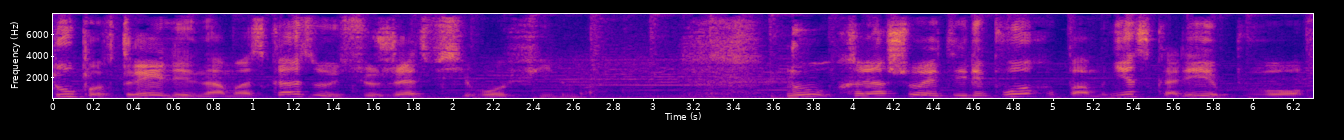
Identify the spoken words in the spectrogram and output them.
тупо в трейлере нам рассказывают сюжет всего фильма. Ну, хорошо это или плохо, по мне скорее плохо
